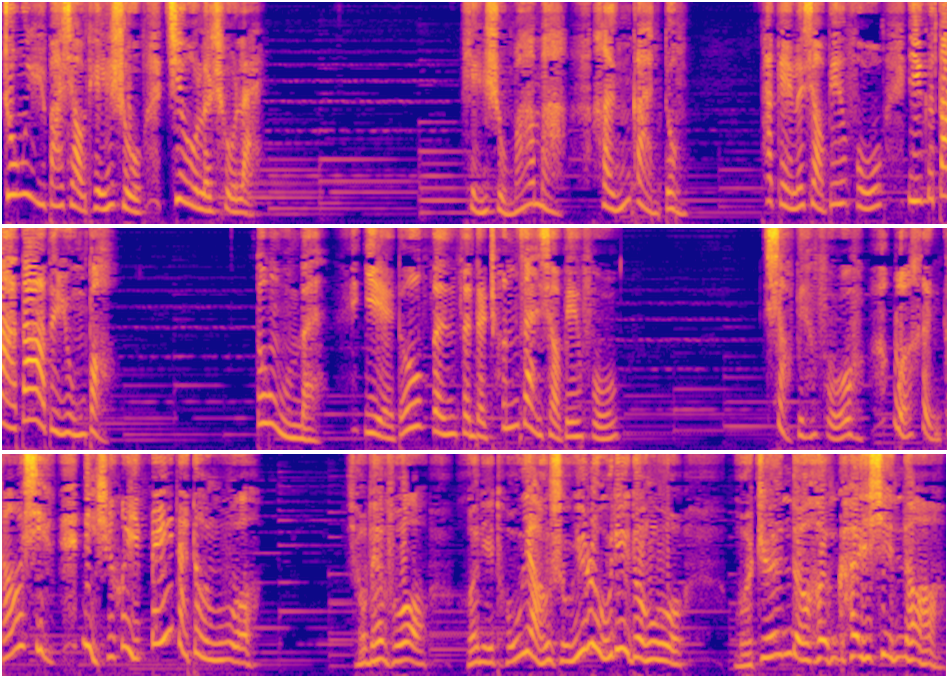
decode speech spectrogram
终于把小田鼠救了出来。田鼠妈妈很感动。他给了小蝙蝠一个大大的拥抱。动物们也都纷纷的称赞小蝙蝠。小蝙蝠，我很高兴你是会飞的动物。小蝙蝠和你同样属于陆地动物，我真的很开心呐。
